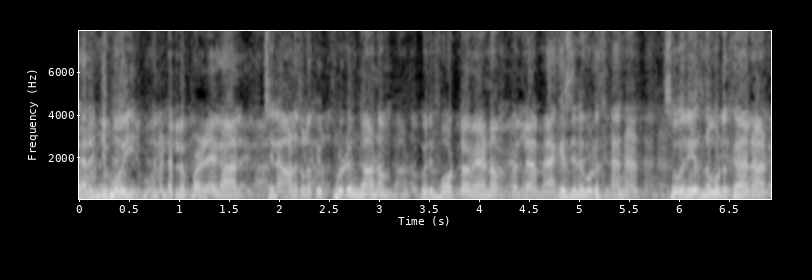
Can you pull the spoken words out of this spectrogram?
കരഞ്ഞുപോയി. അങ്ങനെയുണ്ടല്ലോ പഴയകാല ചില ആളുകളൊക്കെ ഇപ്പോഴും കാണും. ഒരു ഫോട്ടോ വേണം വല്ല മാഗസിന് കൊടുക്കാനാണ് സോനീറിന് കൊടുക്കാനാണ്.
